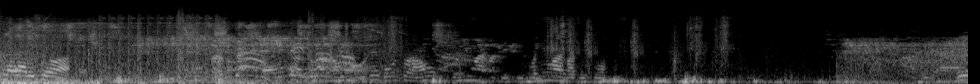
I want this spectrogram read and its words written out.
लगा रही थी वहाँ तो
